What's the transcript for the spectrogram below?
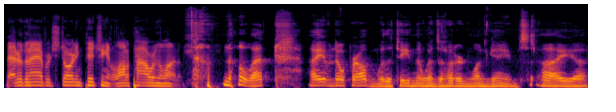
better than average starting pitching, and a lot of power in the lineup. no, I I have no problem with a team that wins 101 games. I uh,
